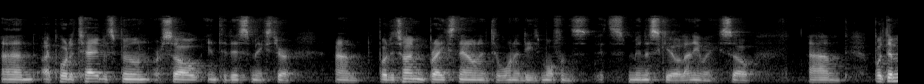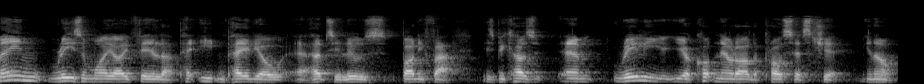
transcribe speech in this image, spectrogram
and I put a tablespoon or so into this mixture, and by the time it breaks down into one of these muffins, it's minuscule anyway. So um, but the main reason why I feel that eating paleo uh, helps you lose body fat is because um, really you're cutting out all the processed shit. You know,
